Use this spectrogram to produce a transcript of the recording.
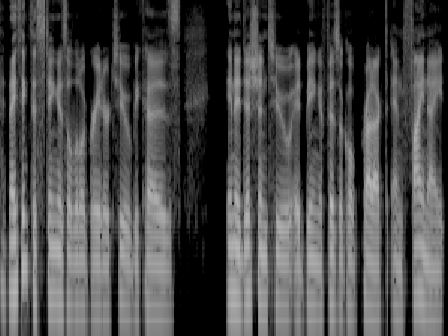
And I think the sting is a little greater too because in addition to it being a physical product and finite,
